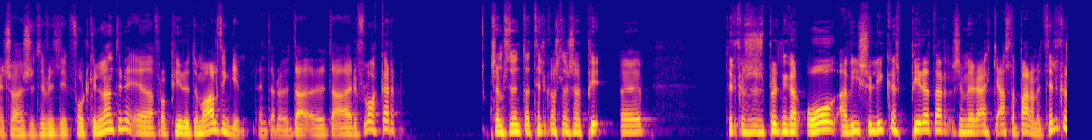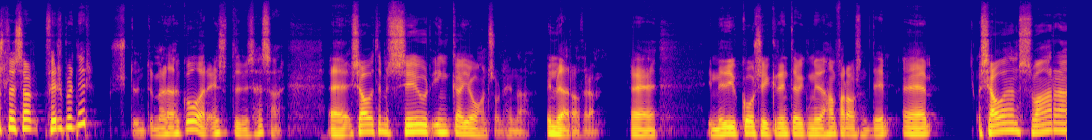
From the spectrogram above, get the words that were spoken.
eins og þessu tilfelli fólkinu landinu eða frá pýrutum á alþingi. Reyndar auðvitað, auðvitað aðri flokkar sem stundar tilgangslösar uh, tilgangslösar spurningar og að vísu líka píratar sem eru ekki alltaf bara með tilgangslösar fyrirspurnir, stundum er það góðar eins og til þess þessar. Uh, sjáum þetta með Sigur Inga Jóhansson hérna, innveðar á þeirra uh, í miðjú gósi í Grindavík miða hamfara ásandi uh, sjáum hann svara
